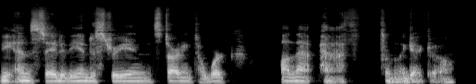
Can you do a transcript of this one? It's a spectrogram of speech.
the end state of the industry and starting to work on that path from the get-go.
